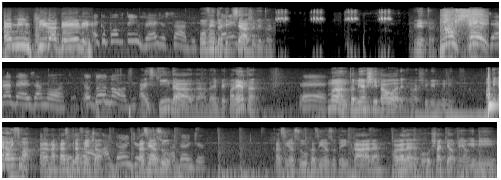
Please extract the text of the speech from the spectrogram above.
É mentira dele. É que o povo tem inveja, sabe? Ô, Vitor, o que, que você acha, Vitor? Vitor. Não sei! 0 a 10 a nota. Eu dou 9. A skin da, da, da MP40? É. Mano, também achei da hora. Eu achei bem bonito. Ó, tem cara lá em cima. Cara na casa aqui da frente, ó. A Danger. Casinha velho, azul. A Danger. Casinha azul, casinha azul tem cara. Ó, galera, eu vou rushar aqui, ó. Vem alguém me,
